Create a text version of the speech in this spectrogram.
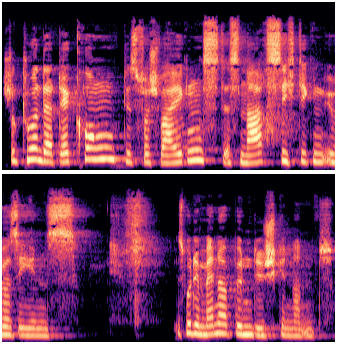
Strukturen der Deckung, des Verschweigens, des nachsichtigen Übersehens. Es wurde männerbündisch genannt.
